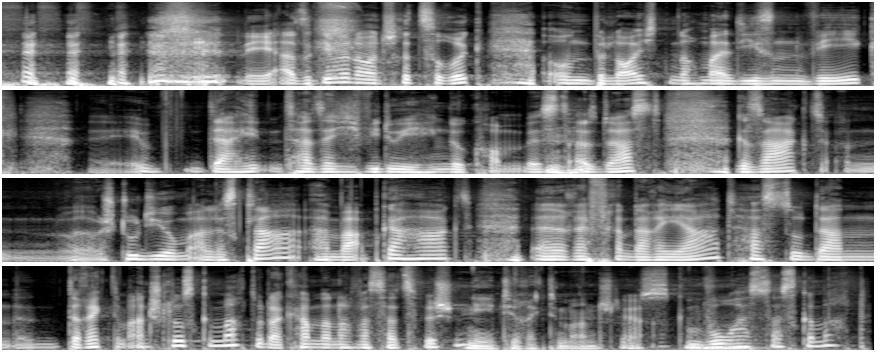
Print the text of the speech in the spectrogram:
nee, also gehen wir nochmal einen Schritt zurück und beleuchten nochmal diesen Weg äh, dahin tatsächlich, wie du hier hingekommen bist. Mhm. Also du hast gesagt, äh, Studium, alles klar, haben wir abgehakt. Äh, Referendariat hast du dann direkt im Anschluss gemacht oder kam da noch was dazwischen? Nee, direkt im Anschluss. Ja. Genau. Wo hast du das gemacht?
